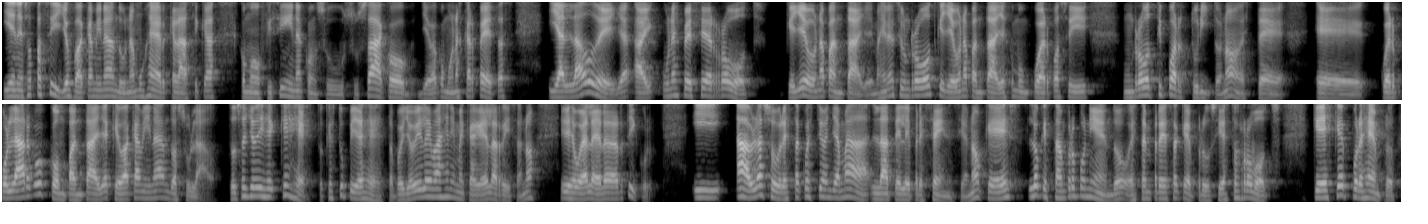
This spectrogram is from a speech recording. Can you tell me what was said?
Y en esos pasillos va caminando una mujer clásica como oficina con su, su saco, lleva como unas carpetas. Y al lado de ella hay una especie de robot que lleva una pantalla. Imagínense un robot que lleva una pantalla, es como un cuerpo así, un robot tipo Arturito, ¿no? Este, eh, cuerpo largo con pantalla que va caminando a su lado. Entonces yo dije, ¿qué es esto? ¿Qué estupidez es esta? Pues yo vi la imagen y me cagué de la risa, ¿no? Y dije, voy a leer el artículo. Y habla sobre esta cuestión llamada la telepresencia, ¿no? Que es lo que están proponiendo esta empresa que producía estos robots, que es que, por ejemplo,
